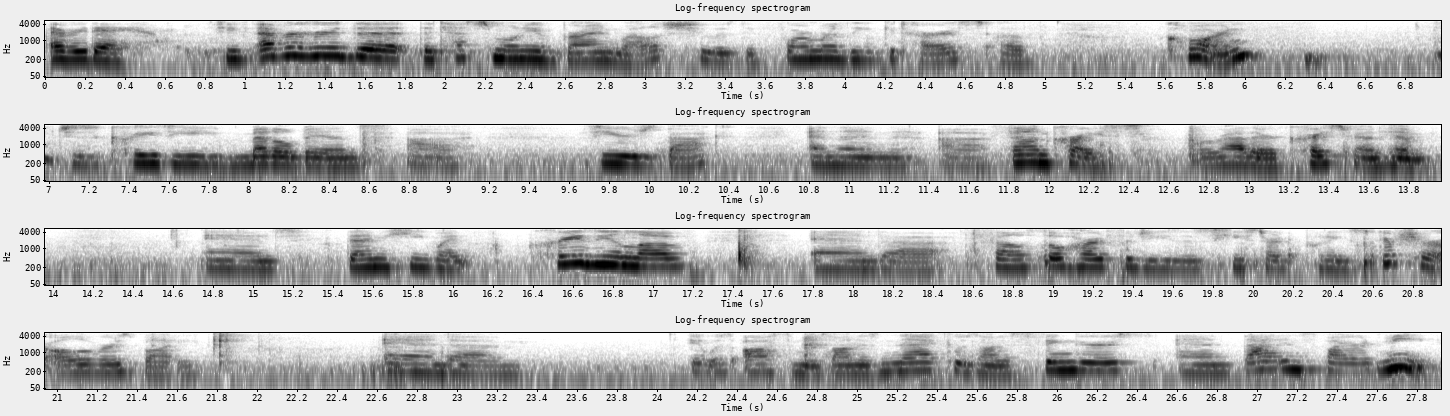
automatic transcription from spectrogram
every day. If you've ever heard the, the testimony of Brian Welch, who was the former lead guitarist of Korn, which is a crazy metal band uh, a few years back, and then uh, found Christ, or rather, Christ found him. And then he went crazy in love and uh, fell so hard for Jesus, he started putting scripture all over his body. And um, it was awesome. It was on his neck, it was on his fingers, and that inspired me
